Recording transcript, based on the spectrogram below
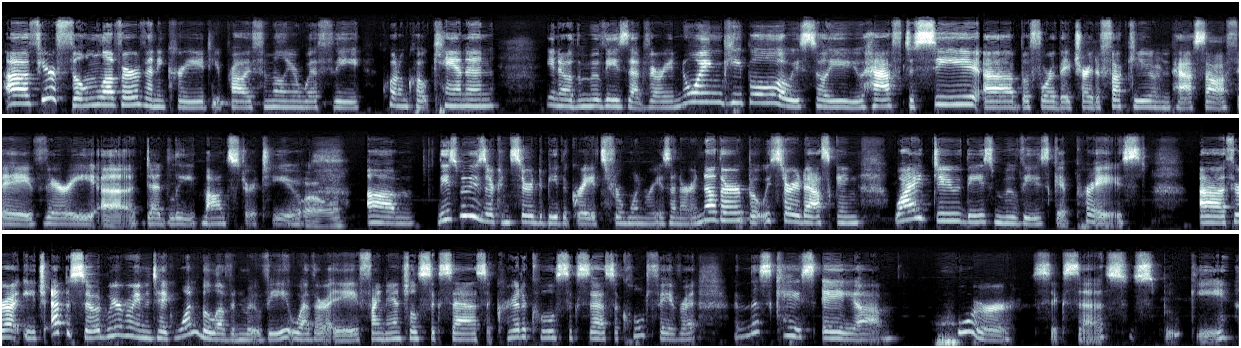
uh, if you're a film lover of any creed, you're probably familiar with the quote unquote canon. You know, the movies that very annoying people always tell you you have to see uh, before they try to fuck you and pass off a very uh, deadly monster to you. Well, Um, these movies are considered to be the greats for one reason or another, but we started asking why do these movies get praised? Uh, throughout each episode, we're going to take one beloved movie, whether a financial success, a critical success, a cult favorite, in this case, a um, horror success, spooky.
